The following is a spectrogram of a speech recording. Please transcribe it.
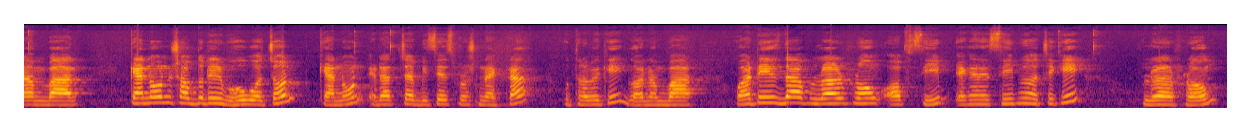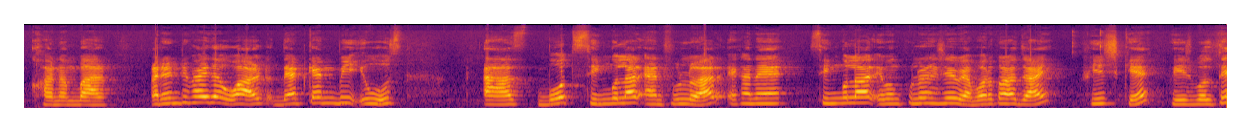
নাম্বার, ক্যানন শব্দটির বহুবচন, ক্যানন, এটা হচ্ছে বিশেষ প্রশ্ন একটা, উত্তর হবে কি? গ number, what is the plural form of ship? এখানে শিপ হচ্ছে কি? প্লুরাল ফর্ম, খ number identify the word that can be use as both singular and plural এখানে সিঙ্গুলার এবং প্লুরাল হিসেবে ব্যবহার করা যায় ফিশকে ফিশ বলতে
